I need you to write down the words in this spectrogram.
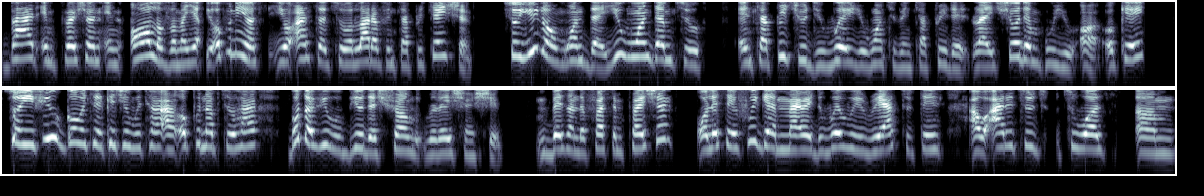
bad impression in all of them and you're, opening your your answer to a lot of interpretation. So you don't want that. You want them to interpret you the way you want to be interpreted like show them who you are okay? So if you go into the kitchen with her and open up to her both of you will build a strong relationship based on the first impression. Or let's say if we get married the way we react to things our attitude towards um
